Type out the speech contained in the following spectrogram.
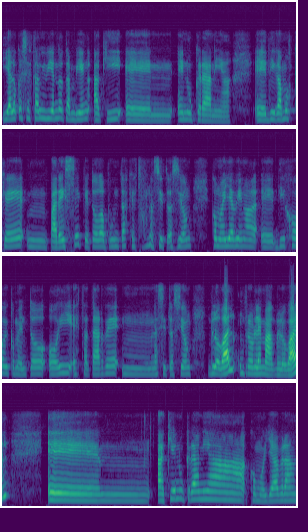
y a lo que se está viviendo también aquí en, Ucrania. Eh, digamos que mmm, parece que todo apunta a que esta es una situación, como ella bien eh, dijo y comentó hoy, esta tarde, mmm, una situación global, un problema global. Eh, aquí en Ucrania, como ya habrán,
